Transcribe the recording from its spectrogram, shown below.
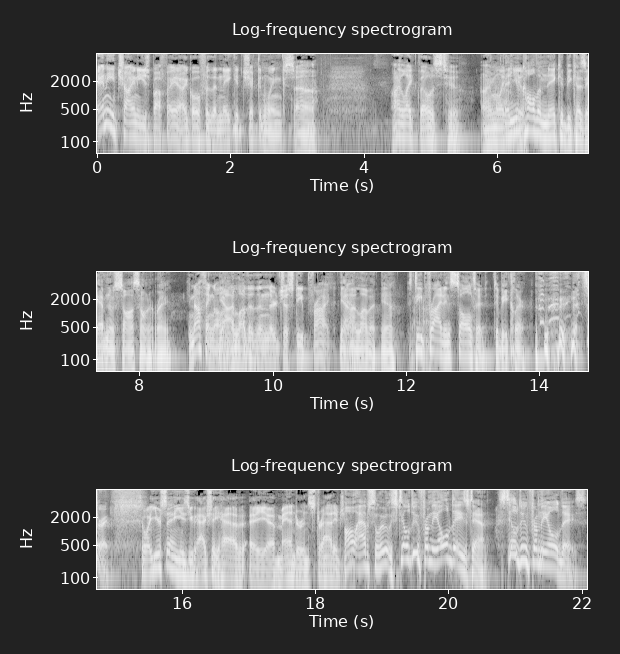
Any Chinese buffet, I go for the naked chicken wings. Uh, I like those too. I'm like And you call them naked because they have no sauce on it, right? nothing on Yeah, I them love other it. than they're just deep fried. Yeah, I love it. Yeah, it's deep fried and salted. To be clear, that's right. So what you're saying is you actually have a, uh Mandarin strategy. Oh, absolutely. Still do from the old days, Dan. Still do from the old days.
